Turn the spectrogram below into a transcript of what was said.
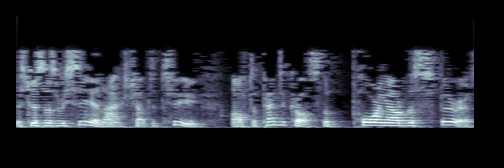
It's just as we see in Acts chapter 2, after Pentecost, the pouring out of the Spirit.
